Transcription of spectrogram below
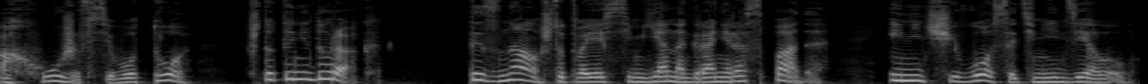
А хуже всего то, что ты не дурак. Ты знал, что твоя семья на грани распада, и ничего с этим не делал.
